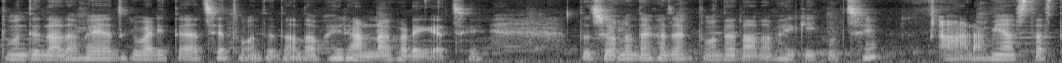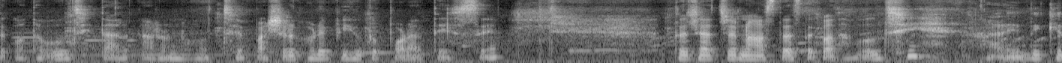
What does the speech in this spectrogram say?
তোমাদের দাদাভাই আজকে বাড়িতে আছে, তোমাদের দাদাভাই রান্নাঘরে গেছে। তো চলো দেখা যাক তোমাদের দাদাভাই কী করছে। আর আমি আস্তে আস্তে কথা বলছি, তার কারণ হচ্ছে পাশের ঘরে পিহুকে পড়াতে এসছে। তো যার জন্য আস্তে আস্তে কথা বলছি। আর এদিকে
